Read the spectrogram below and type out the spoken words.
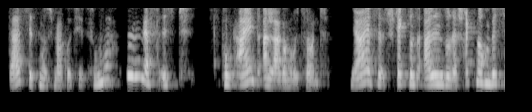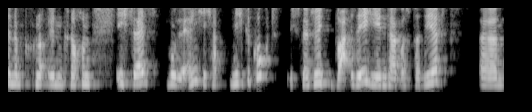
Das, jetzt muss ich mal kurz hier zumachen, das ist Punkt 1, Anlagehorizont. Ja, es steckt uns allen so der Schreck noch ein bisschen im Kno in den Knochen. Ich selbst, ehrlich, ich habe nicht geguckt. Ich, natürlich sehe ich jeden Tag, was passiert. Ähm,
